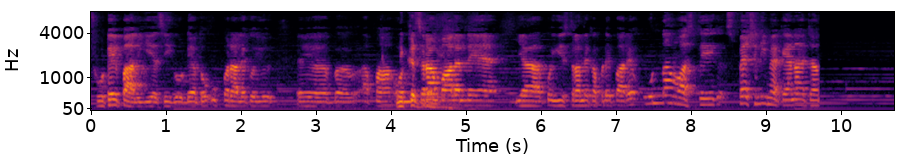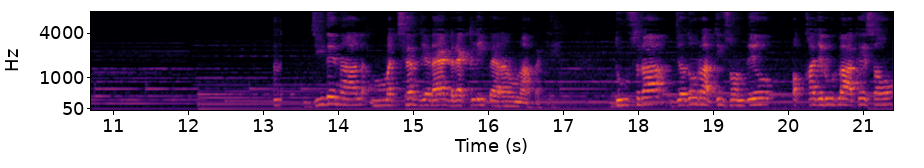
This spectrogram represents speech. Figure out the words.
ਛੋਟੇ ਪਾ ਲਈਏ ਅਸੀਂ ਗੋਡਿਆਂ ਤੋਂ। ਉੱਪਰ ਵਾਲੇ ਕੋਈ ਆਪਾਂ ਉਹ ਨਿੱਕਰ ਪਾ ਲੈਂਦੇ ਆ ਜਾਂ ਕੋਈ ਇਸ ਤਰ੍ਹਾਂ ਦੇ ਕੱਪੜੇ ਪਾ ਰਹੇ ਉਹਨਾਂ ਵਾਸਤੇ ਸਪੈਸ਼ਲੀ ਮੈਂ ਕਹਿਣਾ ਚਾਹੁੰਦਾ ਜਿਹਦੇ ਨਾਲ ਮੱਛਰ ਜਿਹੜਾ ਹੈ ਡਾਇਰੈਕਟਲੀ ਪੈਰਾਂ ਨੂੰ ਨਾ ਕੱਟੇ। ਦੂਸਰਾ, ਜਦੋਂ ਰਾਤੀ ਸੌਂਦੇ ਹੋ, ਪੱਖਾ ਜ਼ਰੂਰ ਲਾ ਕੇ ਸੌਂ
